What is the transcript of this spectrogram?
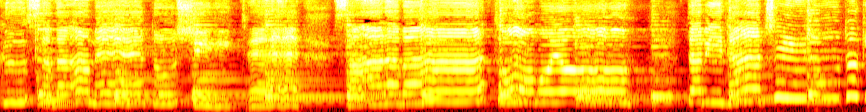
く定めとしてさらば友よ旅立ちの時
